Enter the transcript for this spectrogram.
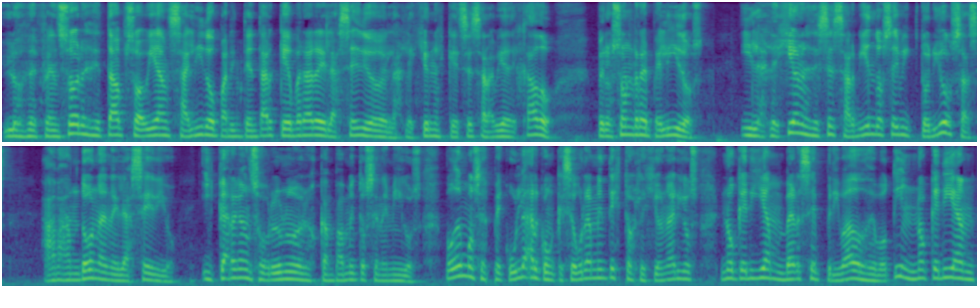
los defensores de Tapso habían salido para intentar quebrar el asedio de las legiones que César había dejado, pero son repelidos, y las legiones de César, viéndose victoriosas, abandonan el asedio y cargan sobre uno de los campamentos enemigos. Podemos especular con que seguramente estos legionarios no querían verse privados de botín, no querían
